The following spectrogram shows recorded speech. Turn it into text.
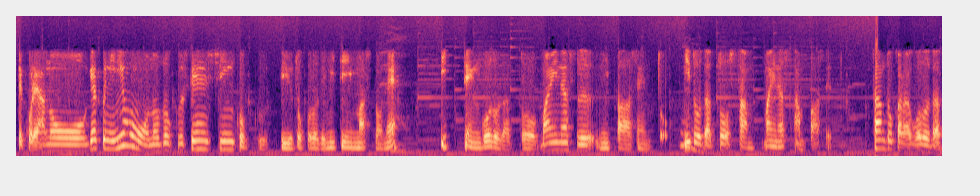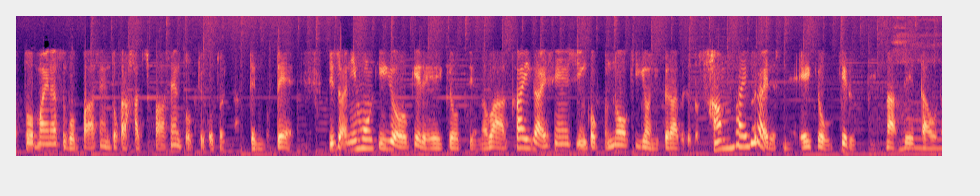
でこれあの、逆に日本を除く先進国っていうところで見てみますとね、1.5度だとマイナス2%、2度だと3マイナス3%、3度から5度だとマイナス5%から8%ということになっているので、実は日本企業を受ける影響っていうのは、海外先進国の企業に比べると3倍ぐらいですね影響を受けるっていうようなデータを出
